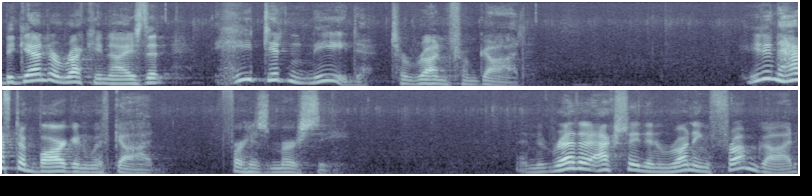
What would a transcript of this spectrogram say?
began to recognize that he didn't need to run from God. He didn't have to bargain with God for his mercy. And rather, actually, than running from God,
